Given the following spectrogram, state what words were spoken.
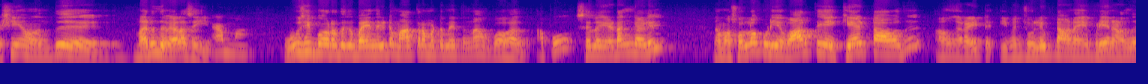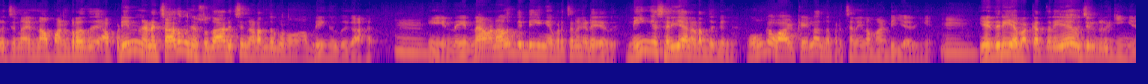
விஷயம் வந்து மருந்து வேலை செய்யும். ஊசி போடுறதுக்கு பயந்துக்கிட்டு மாத்திரை மட்டுமே தின்னா போகாது. அப்போது சில இடங்களில் நம்ம சொல்லக்கூடிய வார்த்தையை கேட்டாவது அவங்க ரைட்டு இவன் சொல்லிவிட்டானே இப்படியே நடந்துருச்சுன்னா என்ன பண்ணுறது அப்படின்னு நினச்சாவது கொஞ்சம் சுதாரித்து நடந்துக்கணும் அப்படிங்கிறதுக்காக. ம், நீங்கள் என்ன என்ன வேணாலும் திட்டிங்க பிரச்சனை கிடையாது. நீங்கள் சரியாக நடந்துக்கங்க. உங்கள் வாழ்க்கையில் அந்த பிரச்சனையெல்லாம் மாட்டிக்காதீங்க. எதிரியை பக்கத்துலேயே வச்சுக்கிட்டு இருக்கீங்க.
